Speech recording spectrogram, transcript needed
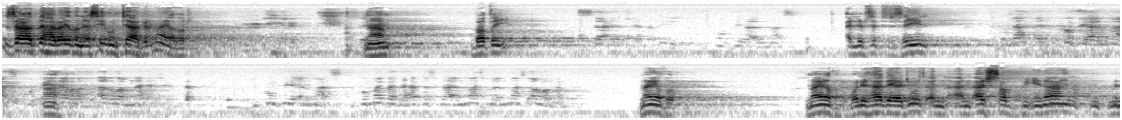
زرع الذهب أيضا يسير تابع ما يضر. نعم. بطيء. اللي ب 96 لا يكون فيها الماس آه. أغلى من ناحية. يكون فيها ألماس. يكون ما بعد ذهب بس فيها ألماس والألماس أغلى منه. ما يضر. ما يضر. ولهذا يجوز ان أن أشرب بإناء من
